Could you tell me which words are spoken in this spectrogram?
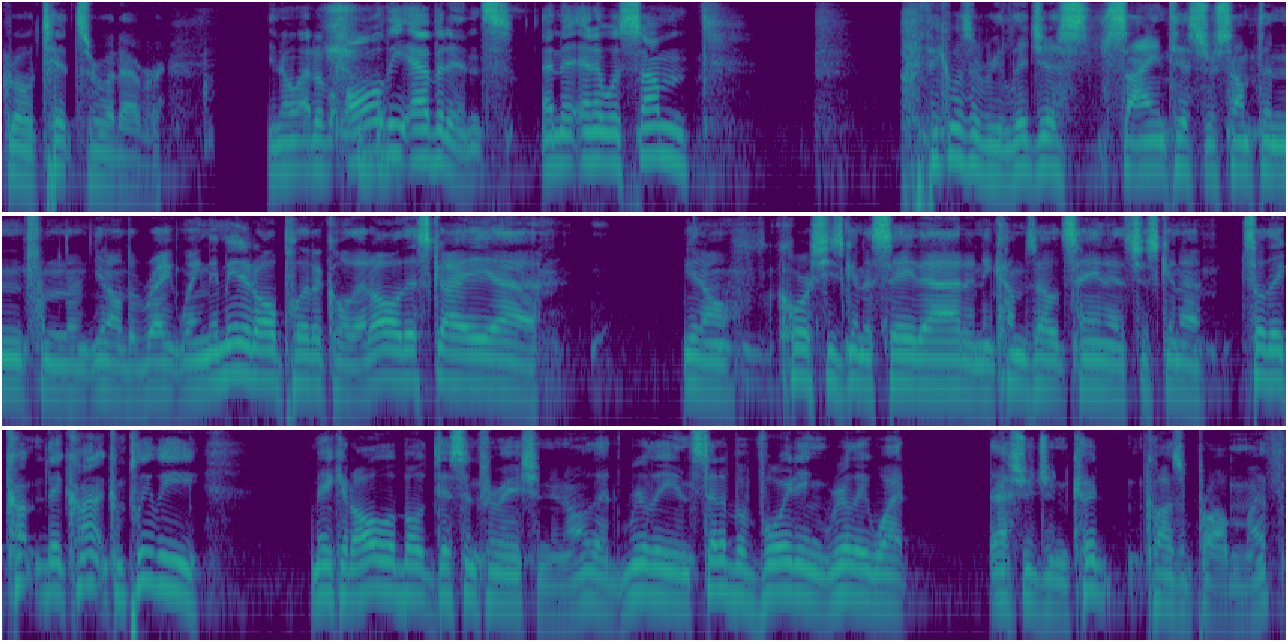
grow tits or whatever. You know, out of all the evidence, and and it was some, I think it was a religious scientist or something from the you know the right wing. They made it all political. That oh, this guy, uh, you know, of course he's going to say that, and he comes out saying it's just going to. So they come, they completely make it all about disinformation. You know, that really instead of avoiding really what estrogen could cause a problem with,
